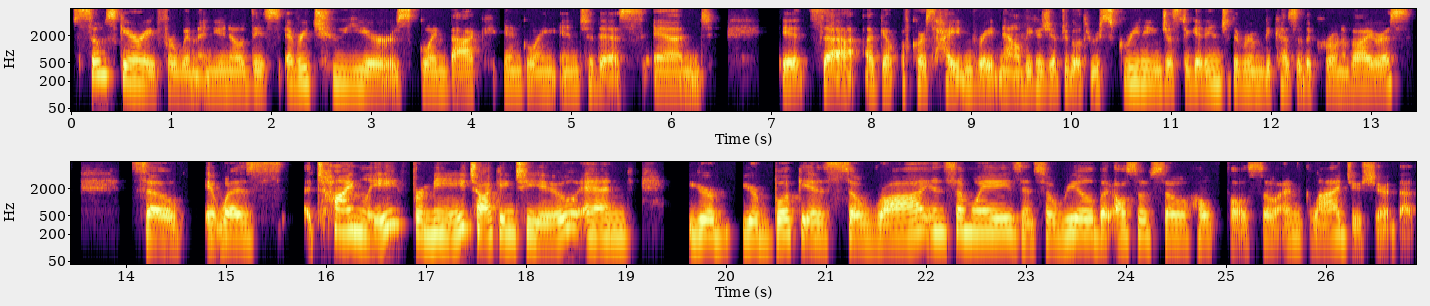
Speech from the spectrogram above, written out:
so scary for women you know this every 2 years going back and going into this and it's uh, of course heightened right now because you have to go through screening just to get into the room because of the coronavirus. So it was timely for me talking to you and your your book is so raw in some ways and so real but also so hopeful. So i'm glad you shared that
